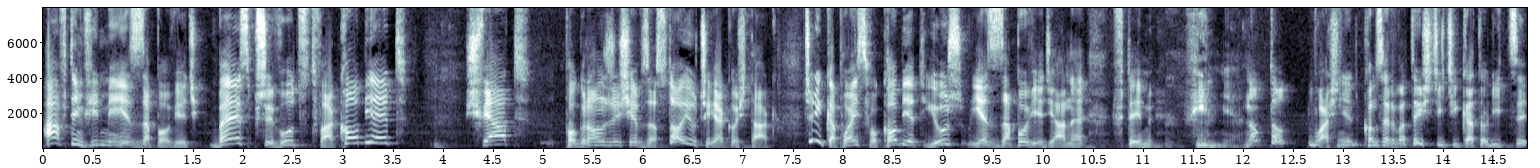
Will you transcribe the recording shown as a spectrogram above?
A w tym filmie jest zapowiedź bez przywództwa kobiet świat pogrąży się w zastoju, czy jakoś tak. Czyli kapłaństwo kobiet już jest zapowiedziane w tym filmie. No to właśnie konserwatyści, ci katolicy,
